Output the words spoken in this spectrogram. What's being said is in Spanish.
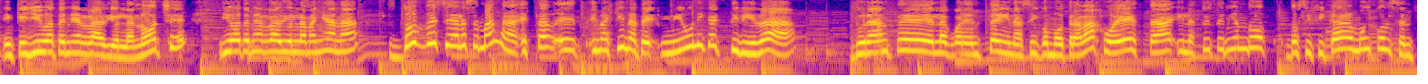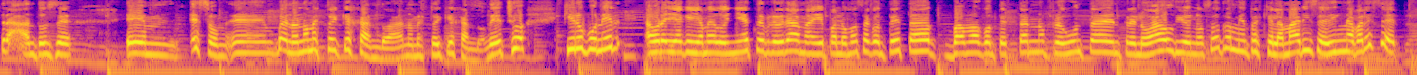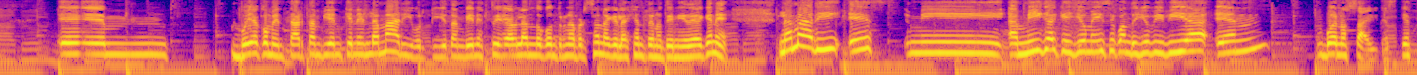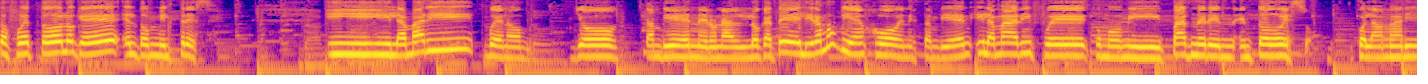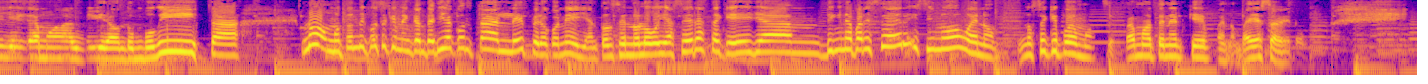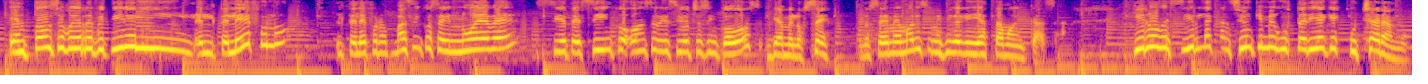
en que yo iba a tener radio en la noche, iba a tener radio en la mañana, dos veces a la semana. Está, eh, imagínate, mi única actividad durante la cuarentena, así como trabajo esta, y la estoy teniendo dosificada, muy concentrada. Entonces, eh, eso, eh, bueno, no me estoy quejando, ¿ah? no me estoy quejando. De hecho, quiero poner, ahora ya que ya me adueñé este programa y Palomosa contesta, vamos a contestarnos preguntas entre los audios y nosotros, mientras que la Mari se digna aparecer. Eh, voy a comentar también quién es la Mari, porque yo también estoy hablando contra una persona que la gente no tiene idea quién es. La Mari es mi amiga que yo me hice cuando yo vivía en Buenos Aires, que esto fue todo lo que es el 2013. Y la Mari, bueno, yo también era una locatel y éramos bien jóvenes también. Y la Mari fue como mi partner en, en todo eso. Con la Mari llegamos a vivir a donde un budista, no, un montón de cosas que me encantaría contarle, pero con ella. Entonces no lo voy a hacer hasta que ella mm, digne aparecer y si no, bueno, no sé qué podemos hacer. Vamos a tener que, bueno, vaya a saber. Entonces voy a repetir el, el teléfono. El teléfono más 569-7511-1852. Ya me lo sé. Lo sé de memoria y significa que ya estamos en casa. Quiero decir la canción que me gustaría que escucháramos.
